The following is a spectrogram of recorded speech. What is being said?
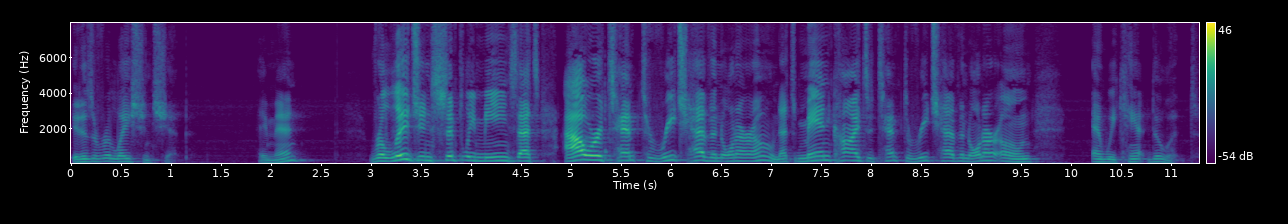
it is a relationship. Amen? Religion simply means that's our attempt to reach heaven on our own. That's mankind's attempt to reach heaven on our own, and we can't do it.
